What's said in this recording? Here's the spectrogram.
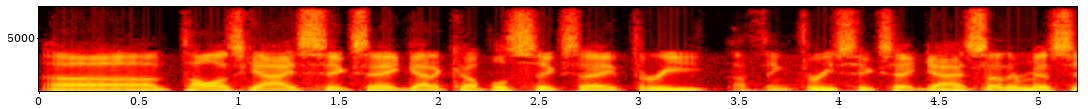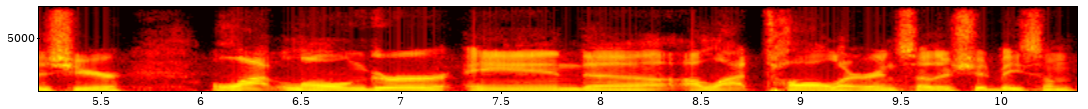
uh, tallest guy six eight, got a couple six eight, three I think three six eight guys. Southern Miss this year, a lot longer and uh, a lot taller, and so there should be some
